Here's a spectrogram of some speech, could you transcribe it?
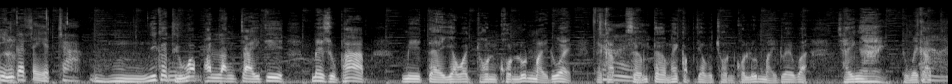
หญิงเกษตรจ้ะอื้อหือนี่ก็ถือว่าพลังใจที่แม่สุภาพมีแต่เยาวชนคนรุ่นใหม่ด้วยนะครับใช่เสริมเติมให้กับเยาวชนคนรุ่นใหม่ด้วยว่าใช้ง่ายถูกไหมครับใช่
